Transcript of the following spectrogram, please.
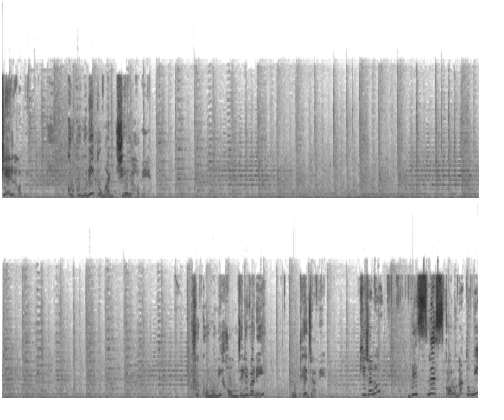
জেল হবে। খুকুমুনি তোমার জেল হবে। খুকুমুনি হোম ডেলিভারি উঠে যাবে। কি জানো? বিজনেস করো না তুমি,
